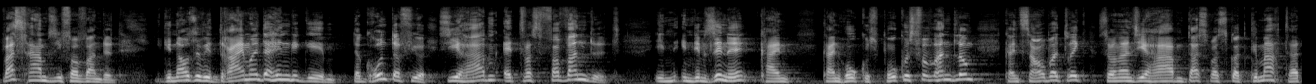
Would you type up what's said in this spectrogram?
Was haben sie verwandelt? Genauso wie dreimal dahingegeben. Der Grund dafür, sie haben etwas verwandelt. In, in dem Sinne, kein kein Hokuspokus-Verwandlung, kein Zaubertrick, sondern sie haben das, was Gott gemacht hat,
